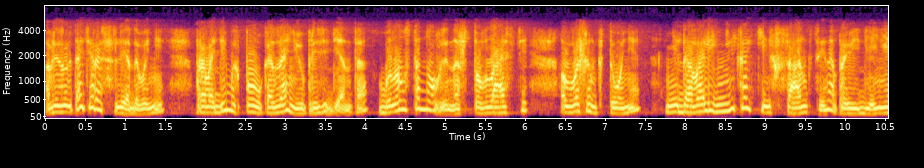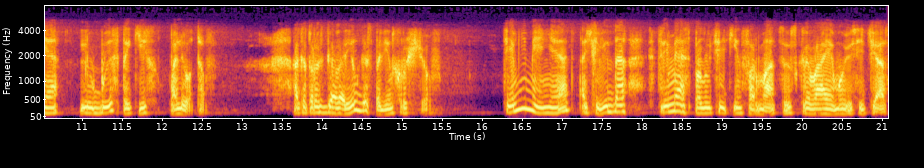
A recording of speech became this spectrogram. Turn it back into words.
В результате расследований, проводимых по указанию президента, было установлено, что власти в Вашингтоне не давали никаких санкций на проведение любых таких полетов, о которых говорил господин Хрущев. Тем не менее, очевидно, стремясь получить информацию, скрываемую сейчас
